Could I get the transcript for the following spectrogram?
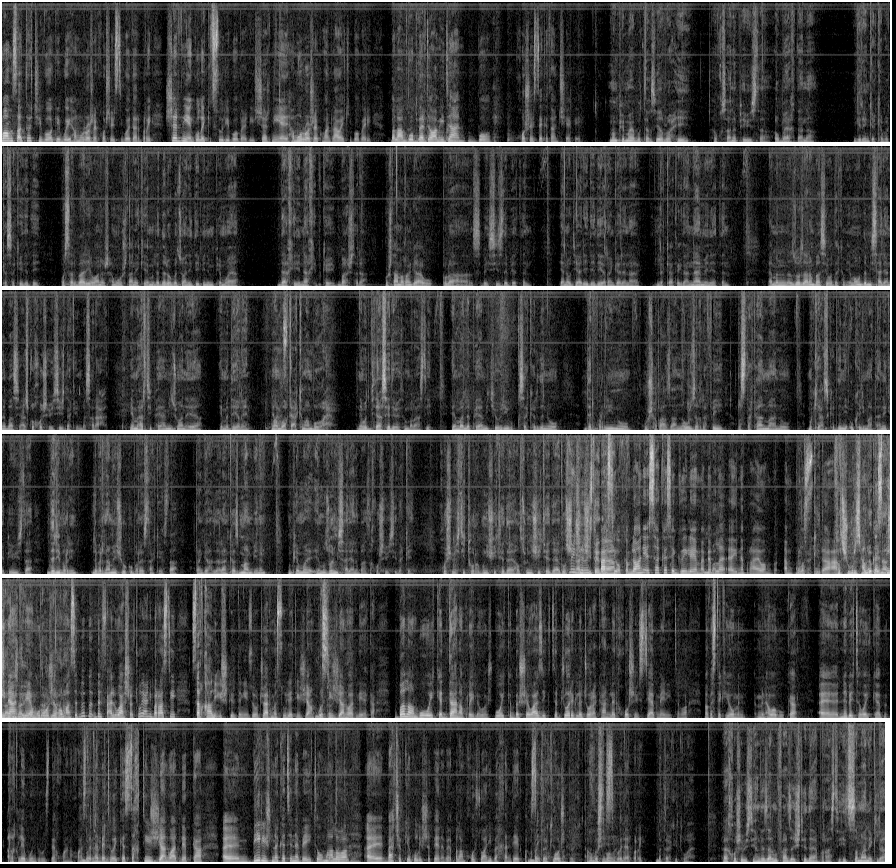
مامۆسا تۆ چی بۆکەی بۆی هەموو ڕۆژێک خۆشەویستی بۆ دەربڕی شەر نییە گوڵێکی سووری بۆ بەری شەر نییە هەموو ڕۆژێک هۆنراوێکی بۆ بەری بەڵام بۆ بەردەوامیدان بۆ خۆشەویستەکەتان چیەکەی من پێمایە بۆ تەغزیە ڕۆحی ئەو قسانە پێویستە ئەو بایەخدانە گرنگە کە بە کەسەکەی دەدەی و سەرباری ئەوانەش هەموو ئەو شتانەی کە ئێمە لە دەرەوە بە جوانی دەیبینین من پێم وایە داخیلی ناخی بکەی باشترە ئەو شتانە ڕەنگە ئەو گوڵە سبەی سیس دەبێتن یان ئەو دیاری دەدەی ڕەنگە لە نا لە کاتێکدا نامێنێتن من زۆر جاران باسیەوە دەکەم ئێمە ئەوەندە میسالیانە باسی عشق و خۆشەویستیش نەکەین بە سەراحەت ئێمە هەرچی پەیامی جوان هەیە ئێمە دەیڵێن بەڵام واقعەکەمان بۆ وایە نەوەد بیتاسێ دەوێتم بەڕاستی ئێمە لە پەیامی تیۆری و قسەکردن و دەربڕین و وشە ڕازاندنەوە و زەغرەفەی ڕستەکانمان و مکیاجکردنی ئەو کەلیماتانەی کە پێویستە دەری بڕین لە بەرنامەیەکی وەکو بەڕێزتان کە ئێستا ڕەنگە هەزاران کەس بمانبینن من پێم وایە ئێمە زۆر میسالیانە باس لە خۆشەویستی دەکەین خۆشەویستی توڕەبونیشی تێدایە هەڵچونیشی تێدایە دڵ منیش شکانیشی دەویستم تێدایە باسی ئەوە بکەم لەوانەیە ئێستا کەسێک گوێی لە ئێمە بێ بڵێ بەڵێ ئەی نەبڕایە ئەم ئەم گوڵە بەتاکید سوورە ئەم خەڵکی ورس بوو هەموو لەو کەس پێی پێناسانە زانی ناکرێ لەو هەموو ڕۆژێ قوتابیانە ڕۆمانست بێ ب- بالفعل واشە تۆ یانی بەڕاستی سەرقاڵی ئیشکردنی زۆر جار مەسولیەتی ژیان قورسی بەتاکید ژیان وایە وات لێ ئەکا بەڵام بۆ ئەوەی کە دانەبڕێی لەوەش بۆ ئەوەی کە بە شێوازێکی تر جۆرێک لە جۆرەکان لە خۆشەویستیا بمێنیتەوە مەبەستەکەی ئەوە من من ئەوە بوو کە نەبێتەوەی کە ڕق لێبوون دروست بێ خوانە خواستە نەبێتەوەی کە سەختی ژیان وات لێ بکە بیریش نەکەت نەبێی تۆ ماڵەوە با چپکێ گوڵیشە پێ نەبێت بەڵام خۆسوانی بە خندێک بە قسەکی خۆش خۆشویستی بۆ دەربڕی بەتاکیت وایە خۆشەویستی هەندێک زار مفاجئش تێدایە بەڕاستی هیچ زمانێک لە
